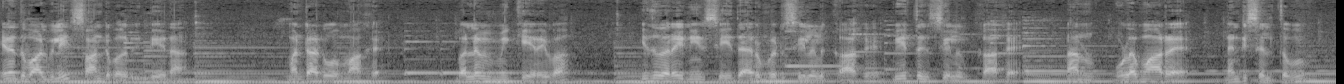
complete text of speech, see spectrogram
எனது வாழ்விலே சான்று பகிர்கின்றேனா? மன்றாடுவோமாக வல்லமை மிக்க இறைவா இதுவரை நீர் செய்த அரும்பெரு செயல்களுக்காக வியத்தகு செயல்களுக்காக நான் உளமாற நன்றி செலுத்தவும்.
